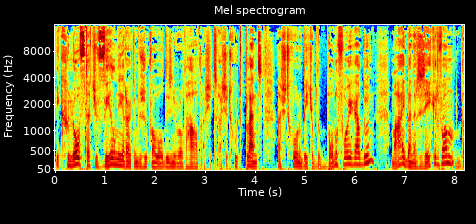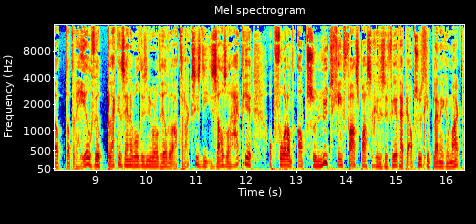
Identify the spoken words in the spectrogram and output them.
Ik geloof dat je veel meer uit een bezoek van Walt Disney World haalt als je het, als je het goed plant. Dan als je het gewoon een beetje op de bonnefooi gaat doen. Maar ik ben er zeker van dat, dat er heel veel plekken zijn in Walt Disney World, heel veel attracties, die zelfs al heb je op voorhand absoluut geen fastpassen gereserveerd, heb je absoluut geen planning gemaakt,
